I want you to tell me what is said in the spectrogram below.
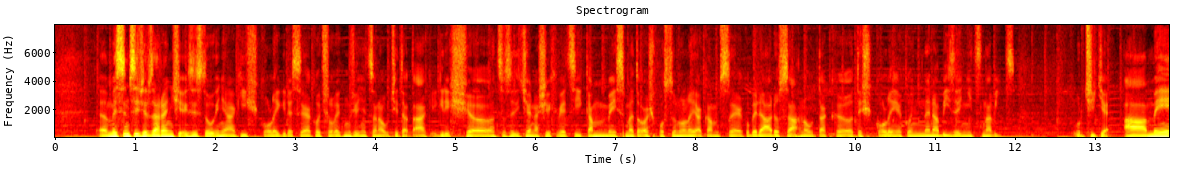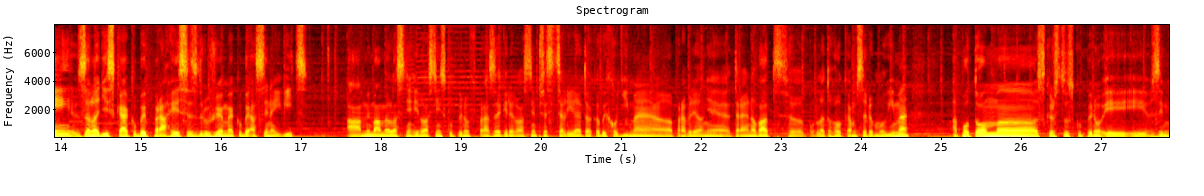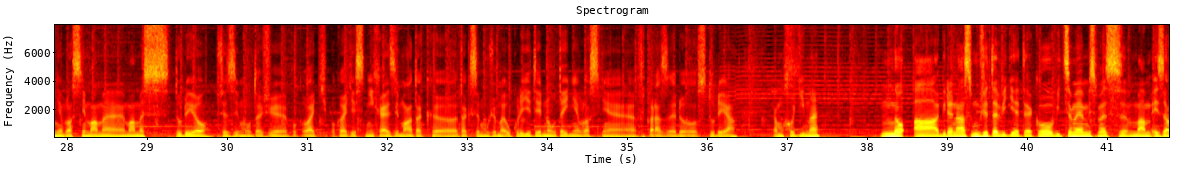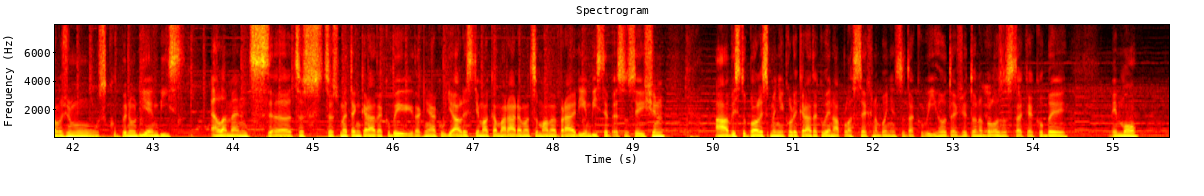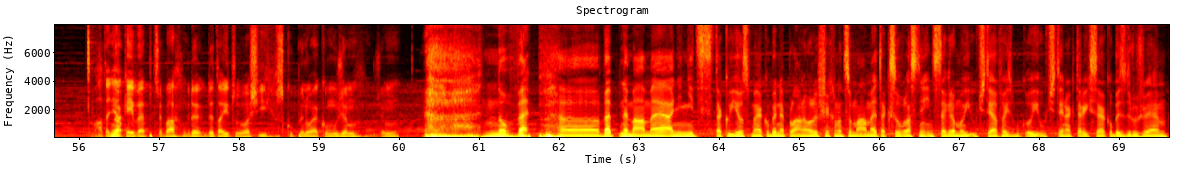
Eh, myslím si, že v zahraničí existují i nějaké školy, kde se jako člověk může něco naučit a tak, i když eh, co se týče našich věcí, kam my jsme to až posunuli a kam se jakoby dá dosáhnout, tak eh, ty školy jako nenabízejí nic navíc. Určitě. A my z hlediska jakoby Prahy se združujeme jakoby asi nejvíc, a my máme vlastně i vlastní skupinu v Praze, kde vlastně přes celý léto chodíme pravidelně trénovat podle toho, kam se domluvíme. A potom uh, skrz tu skupinu i, i v zimě vlastně máme, máme studio přes zimu, takže pokud, pokud je sníh a je zima, tak, uh, tak se můžeme uklidit jednou týdně vlastně v Praze do studia, kam chodíme. No a kde nás můžete vidět, jako víceméně my jsme, s, mám i založenou skupinu DMB Elements, uh, co, co jsme tenkrát jakoby tak nějak udělali s těma kamarádama, co máme právě DMB Step Association. A vystupovali jsme několikrát takový na plesech nebo něco takového, takže to nebylo zase tak jakoby mimo. Máte nějaký no. web třeba, kde, kde tady tu vaší skupinu jako můžem, můžem No web. Uh, web nemáme, ani nic takového jsme jakoby neplánovali. Všechno, co máme, tak jsou vlastně Instagramové účty a Facebookové účty, na kterých se jakoby združujeme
